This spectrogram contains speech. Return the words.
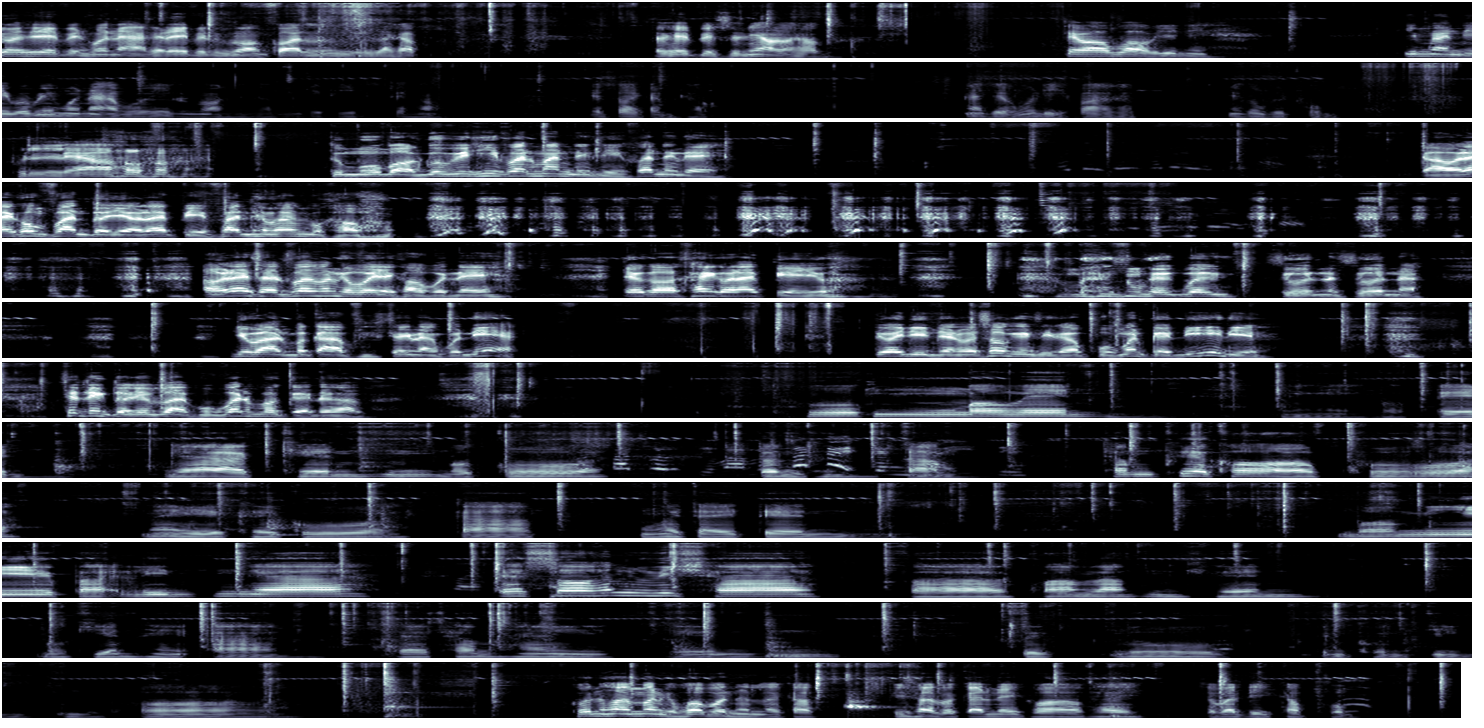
เสื้อที่ได้เป็นหัวหน้าก็ได้เป็นลูกน้องก่อนแล้วครับก็เคยเป็นซุเนียลแล้วครับ แต่ว่าว้าอยู่นี่ทีมงานนี่บ่มีหัวหน้าบ่มีลูกน้องนะครับไม่ได้ผิดแต่น้องจะซอยกันครับ น่าจะว่าดีกว่าครับไม่ต้องพูดผมพูดแล้วตุหมูบอกดูวิธีฟันมันจังสิฟันจังไดเก่าได้คมฟันตัวเดียวได้ปีฟันให้มันบ่เขา เอาได้สันฟันมันก็บ่อยากเข้าปานใดเดี๋ยวก็ใครก็ได้เปรียอยู่ เบิ่งเบิ่งเบิ่งศูนย์น่ะศูนย์น่ะอยู่บ้านประกาศเสียงดังปานนี้เดี๋ยวยืนยันว่าส่งจังซี่ครับปลูกมันเกิดดีดีเสร็จแต่งตัวเรียบร้อยปลูกมันบ่เกิดเด้อครับทุกบ่เว้นเหนื่อยบ่เป็นยากเข็นบ่กลัว ต้นทุนต่ำทำเพื่อครอบครัว ไม่เคยกลัวตาบหัวใจเต้นบ่มีปริญญาแต่สอนวิชาฝากความลำเค็นบ่เขียนให้อ่าน แต่ทำให้เห็น ฝึกลูกเป็นคนจริงพอ คนฮ้อนมันกับพ่อบ่นั่นแหละครับ พี่ชายประกันใดขออภัยสวัสดีครับผม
